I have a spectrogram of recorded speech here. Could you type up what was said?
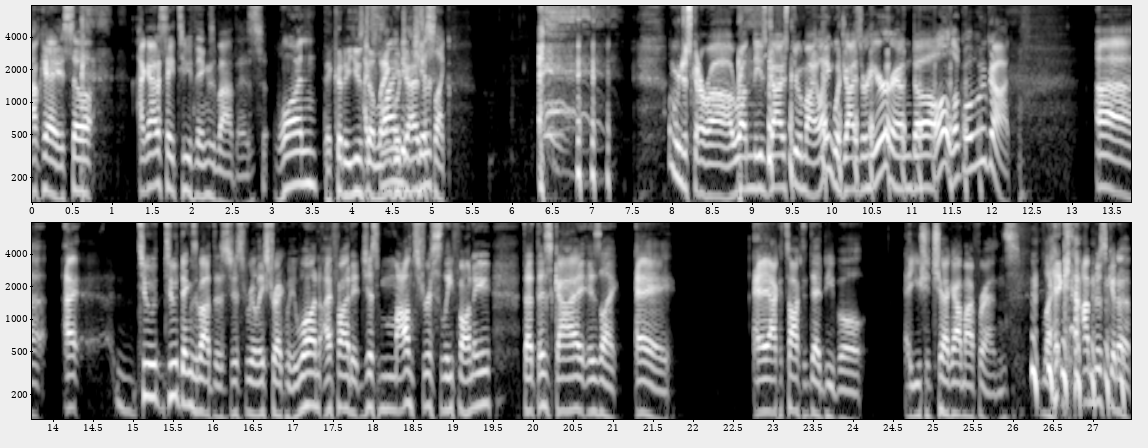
Okay, so I gotta say two things about this. One, They could have used I a find it just like I'm just gonna uh, run these guys through my languageizer here, and uh, oh, look what we've got. Uh, I two two things about this just really strike me. One, I find it just monstrously funny that this guy is like, "Hey, hey, I can talk to dead people. Hey, you should check out my friends. Like, I'm just gonna.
